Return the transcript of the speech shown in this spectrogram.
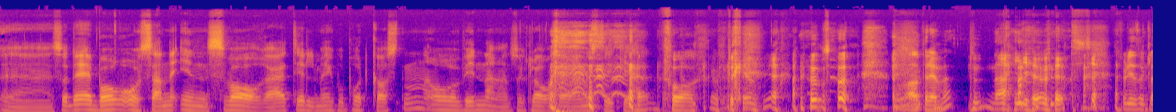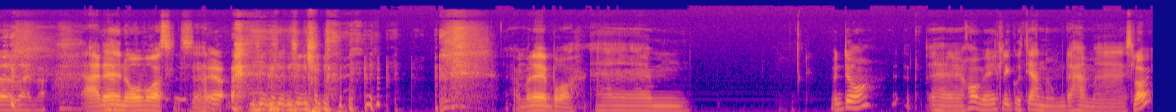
Eh, Så det er bare å sende inn svaret til meg på podkasten, og vinneren som klarer det regnestykket, får premie. Hva er premien? Nei, jeg vet ikke. For de som klarer å regne. Nei, det er en overraskelse. Ja. Ja, men det er bra. Ehm, men da eh, har vi egentlig gått gjennom det her med slag.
